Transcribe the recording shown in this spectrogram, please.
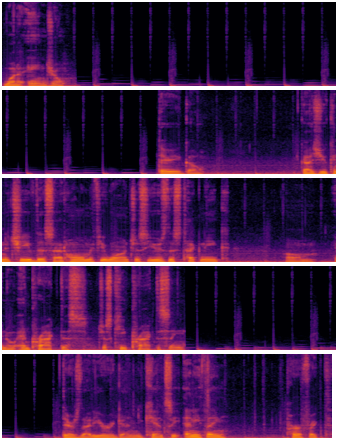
What an angel. There you go. Guys, you can achieve this at home if you want. Just use this technique, um, you know, and practice. Just keep practicing. There's that ear again. You can't see anything. Perfect.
